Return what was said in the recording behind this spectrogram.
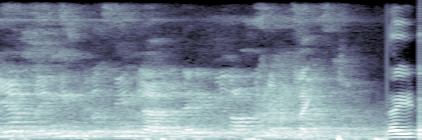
we are bringing to the same level, then it will not be capitalized. Right.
